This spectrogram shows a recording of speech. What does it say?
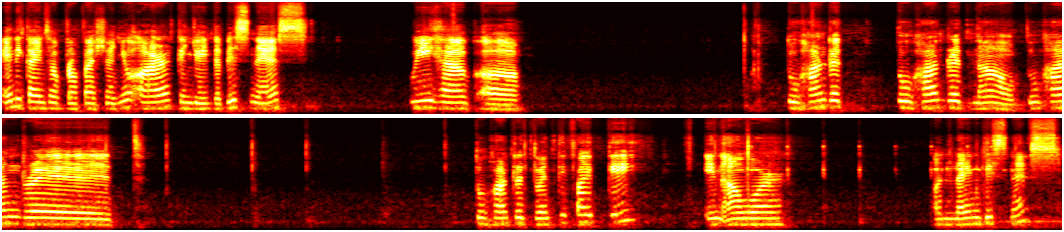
any kinds of profession you are can join the business. We have uh, 200, 200 now, 200, 225K in our online business.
